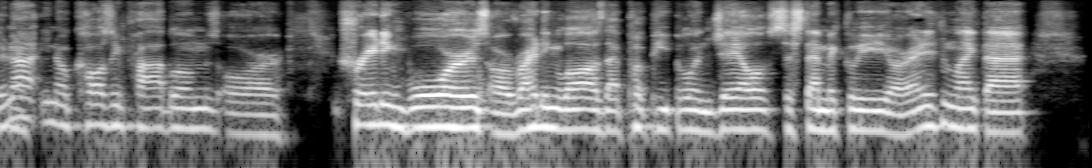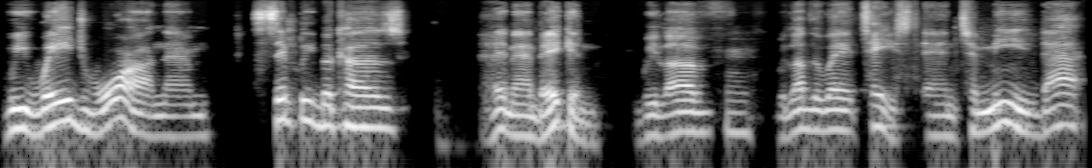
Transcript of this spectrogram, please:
They're not, you know, causing problems or creating wars or writing laws that put people in jail systemically or anything like that. We wage war on them simply because hey man, bacon. We love mm. we love the way it tastes. And to me that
